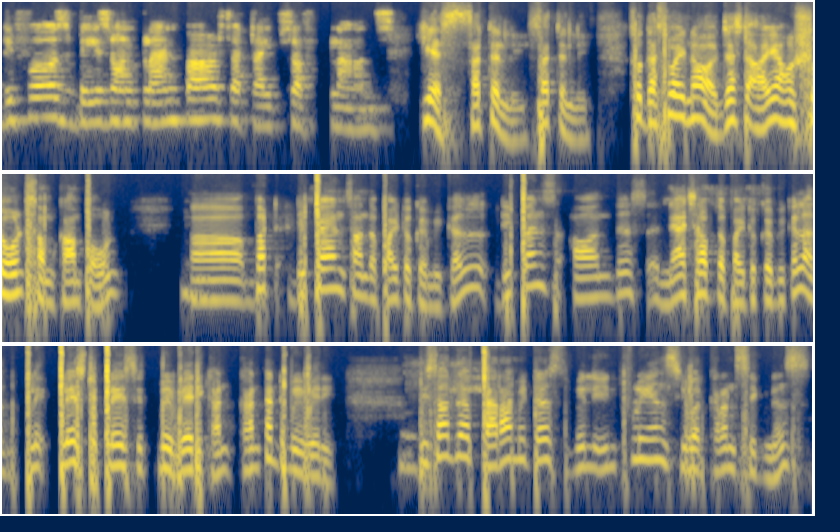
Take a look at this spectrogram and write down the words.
differs based on plant parts or types of plants? Yes, certainly, certainly. So that's why now just I have shown some compound, uh, but depends on the phytochemical, depends on this nature of the phytochemical and pla- place to place it may vary, con- content may vary. These are the parameters will influence your current signals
